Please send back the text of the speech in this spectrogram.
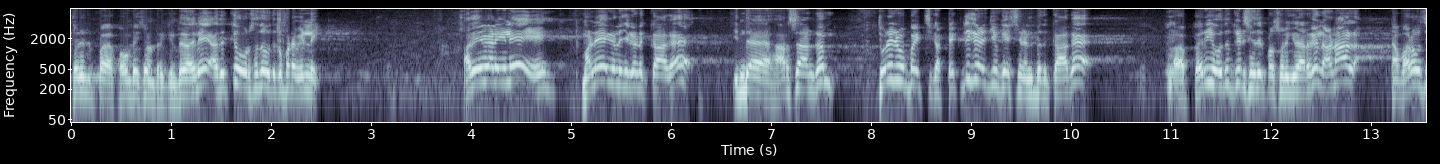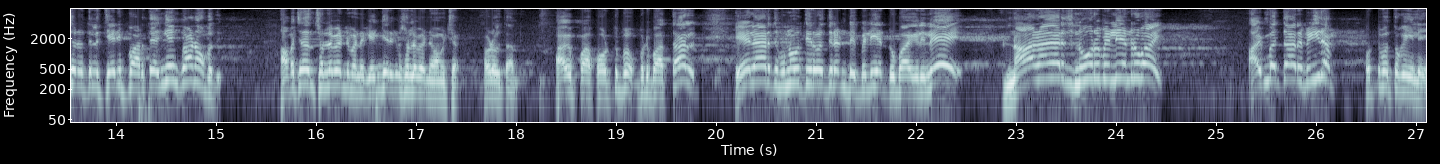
தொழில்நுட்ப ஃபவுண்டேஷன் இருக்கின்றது. அதிலே அதுக்கு ஒரு சதவீதம் ஒதுக்கப்படவில்லை. அதே வேளையிலே மலைய இளைஞர்களுக்காக இந்த அரசாங்கம் தொழில்நுட்ப பயிற்சிக்காக டெக்னிக்கல் எஜுகேஷன் என்பதற்காக பெரிய ஒதுக்கீடு செய்திருப்ப சொல்கிறார்கள். ஆனால் நான் வரவு செலவத்தில் தேடி பார்த்தேன். எங்கேயும் காணோம் அது. அமைச்சர் தான் சொல்ல வேண்டும் எனக்கு எங்கே இருக்க சொல்ல வேண்டும் அமைச்சர். அவ்வளவுதான். ஆக போட்டு ஒட்டு பார்த்தால் ஏழாயிரத்தி முன்னூத்தி இருபத்தி ரெண்டு பில்லியன் ரூபாய்களிலே நாலாயிரத்தி நூறு பில்லியன் ரூபாய் ஐம்பத்தாறு வீதம் ஒட்டுமொத்த தொகையிலே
